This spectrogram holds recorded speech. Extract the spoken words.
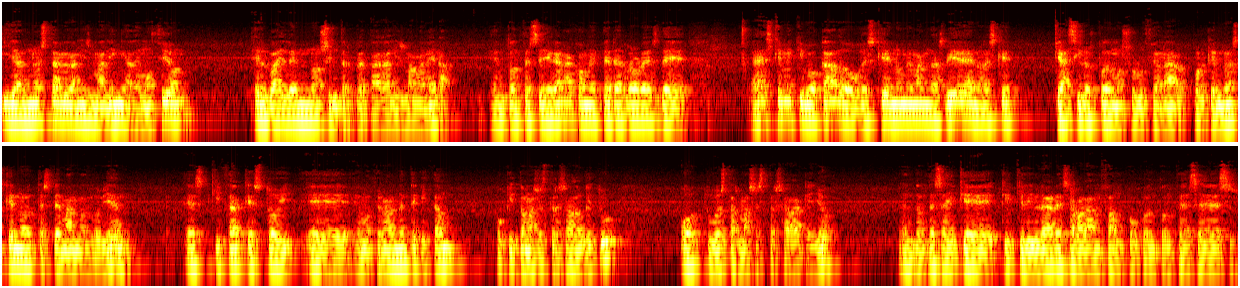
y al no estar en la misma línea de emoción, el baile no se interpreta de la misma manera. Entonces se llegan a cometer errores de "Ah, es que me he equivocado, o es que no me mandas bien, o es que, que así los podemos solucionar, porque no es que no te esté mandando bien, es quizá que estoy eh, emocionalmente quizá un poquito más estresado que tú, o tú estás más estresada que yo. Entonces hay que, que equilibrar esa balanza un poco. Entonces es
